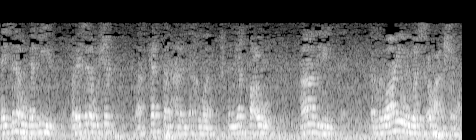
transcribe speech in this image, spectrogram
ليس له بديل وليس له شبه وأكدت على الإخوة أن يطبعوا هذه الرواية ويوزعوها على الشباب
